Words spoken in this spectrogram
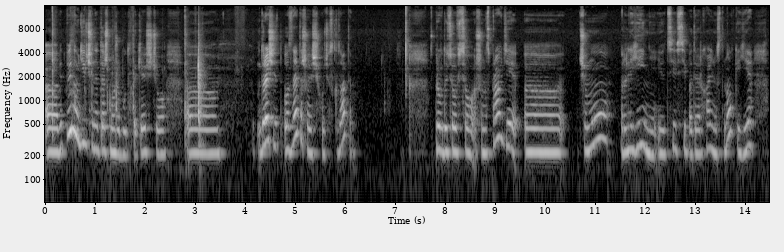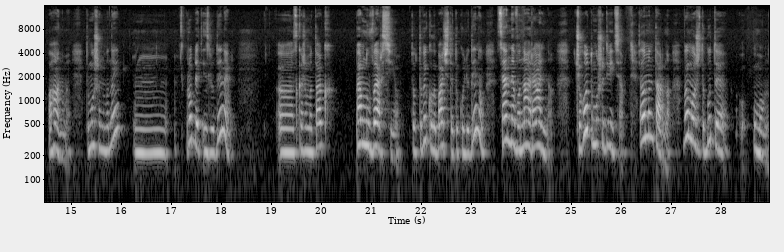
Е, відповідно, у дівчини теж може бути таке, що. Е, до речі, от знаєте, що я ще хочу сказати з приводу цього всього? Що насправді чому релігійні і ці всі патріархальні установки є поганими? Тому що вони роблять із людини, скажімо так, певну версію. Тобто, ви, коли бачите таку людину, це не вона реальна. Чого? Тому що дивіться, елементарно, ви можете бути умовно,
